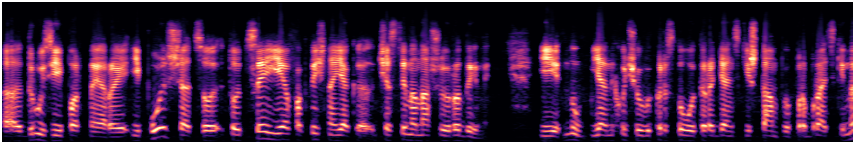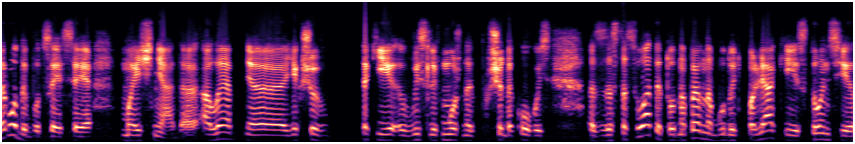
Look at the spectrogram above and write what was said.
е, друзі і партнери, і Польща, це то це є фактично як е, частина нашої родини. І ну я не хочу використовувати радянські штампи про братські народи, бо це все маячня. Да? Але е, якщо такий вислів можна щодо когось застосувати, то напевно будуть поляки, естонці, е, е,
